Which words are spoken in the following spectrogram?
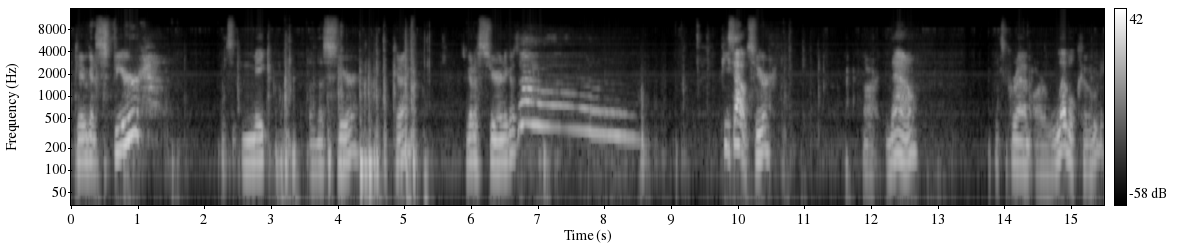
Okay, we got a sphere. Let's make the sphere. Okay. So we got a sphere and it goes, ah! Peace out, sphere. All right, now let's grab our level code.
